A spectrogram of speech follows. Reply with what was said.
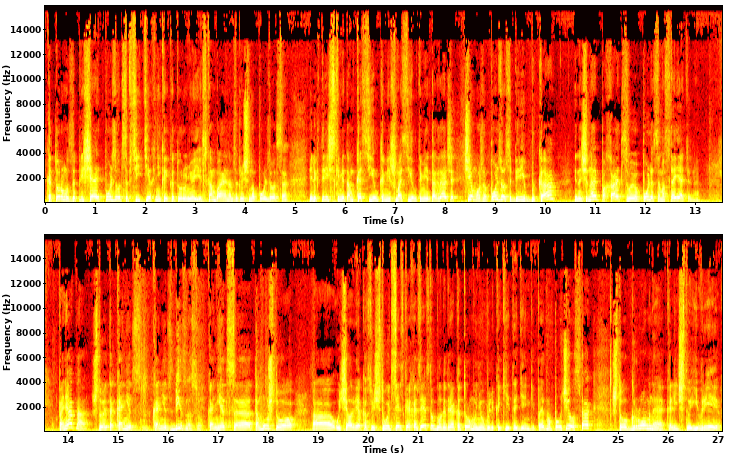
которому запрещает пользоваться всей техникой, которая у него есть. Комбайном запрещено пользоваться, электрическими там косилками, шмасилками и так дальше. Чем можно пользоваться? Бери быка и начинай пахать свое поле самостоятельно. Понятно, что это конец, конец бизнесу, конец э, тому, что э, у человека существует сельское хозяйство, благодаря которому у него были какие-то деньги. Поэтому получилось так, что огромное количество евреев,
